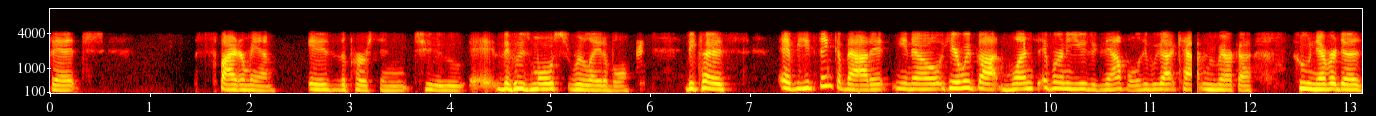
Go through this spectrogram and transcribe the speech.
that Spider-Man is the person to eh, who's most relatable because if you think about it, you know, here we've got one. If we're going to use examples, we got Captain America, who never does,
